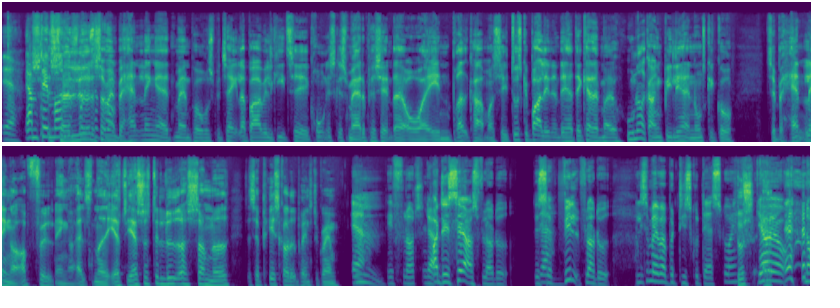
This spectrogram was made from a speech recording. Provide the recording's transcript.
Ja. Jamen, det er så, så lyder det som på. en behandling, at man på hospitaler bare vil give til kroniske smertepatienter over en bred kamp og sige, du skal bare lidt af det her, det kan da være 100 gange billigere, end nogen skal gå til behandling og opfølgning og alt sådan noget. Jeg, jeg synes, det lyder som noget, der ser pis godt ud på Instagram. Ja, mm. det er flot. Ja. Og det ser også flot ud. Det Ja. ser vildt flot ud. Ligesom jeg var på Disco Dasko, ikke? Plus, Jo, jo, når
